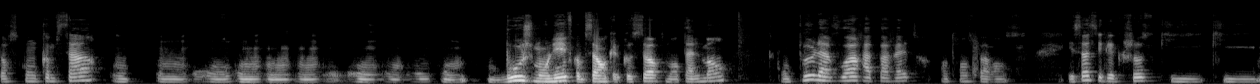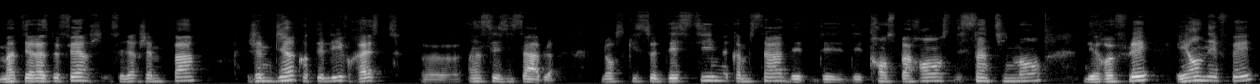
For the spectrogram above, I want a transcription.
lorsqu'on comme ça, on, on, bouge mon livre comme ça en quelque sorte mentalement, on peut la voir apparaître en transparence. Et ça, c'est quelque chose qui, m'intéresse de faire. C'est-à-dire que j'aime pas, j'aime bien quand les livres restent euh, insaisissables lorsqu'il se dessine comme ça des, transparences, des sentiments, des reflets. Et en effet,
